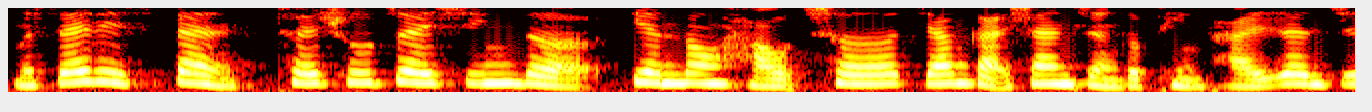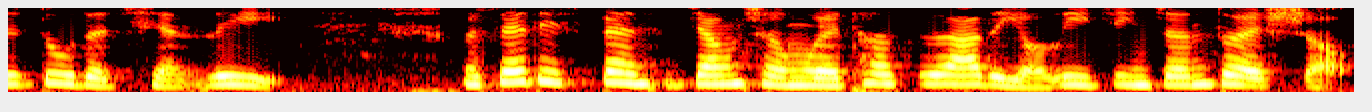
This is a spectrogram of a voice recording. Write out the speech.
Mercedes-Benz 推出最新的电动豪车，将改善整个品牌认知度的潜力。Mercedes-Benz 将成为特斯拉的有力竞争对手。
